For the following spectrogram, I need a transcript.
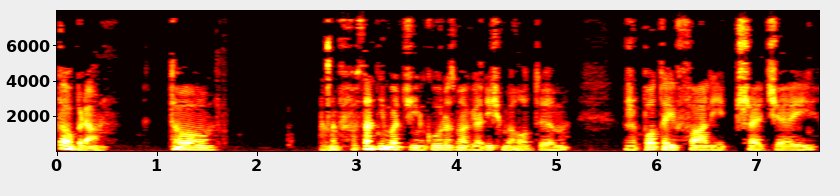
Dobra, to w ostatnim odcinku rozmawialiśmy o tym, że po tej fali trzeciej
